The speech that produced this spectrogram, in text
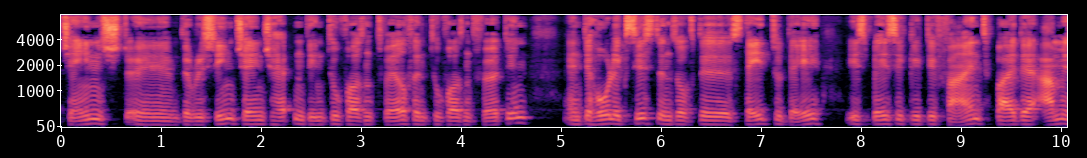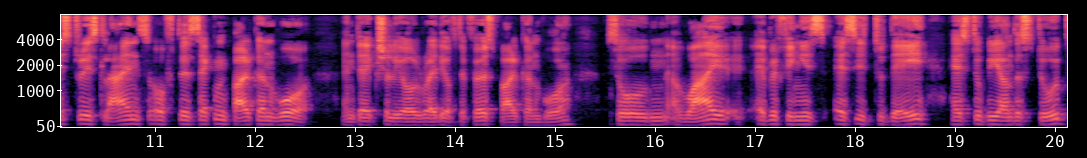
changed. Uh, the regime change happened in 2012 and 2013, and the whole existence of the state today is basically defined by the armistice lines of the Second Balkan War, and actually already of the First Balkan War. So mm, why everything is as it today has to be understood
